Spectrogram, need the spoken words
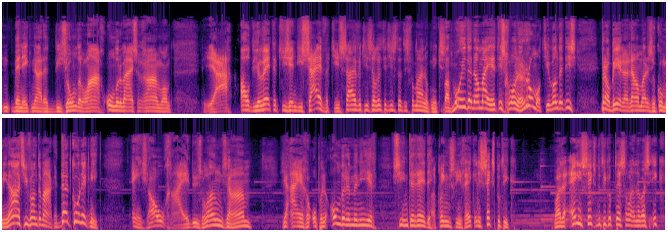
ben ik naar het bijzonder laag onderwijs gegaan. Want ja, al die lettertjes en die cijfertjes. Cijfertjes en lettertjes, dat is voor mij ook niks. Wat moet je er nou mee? Het is gewoon een rommeltje. Want het is... Probeer er nou maar eens een combinatie van te maken. Dat kon ik niet. En zo ga je dus langzaam je eigen op een andere manier zien te redden. Dat klinkt misschien gek. In een seksboutique. We hadden één seksboutique op Texel en dan was ik,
